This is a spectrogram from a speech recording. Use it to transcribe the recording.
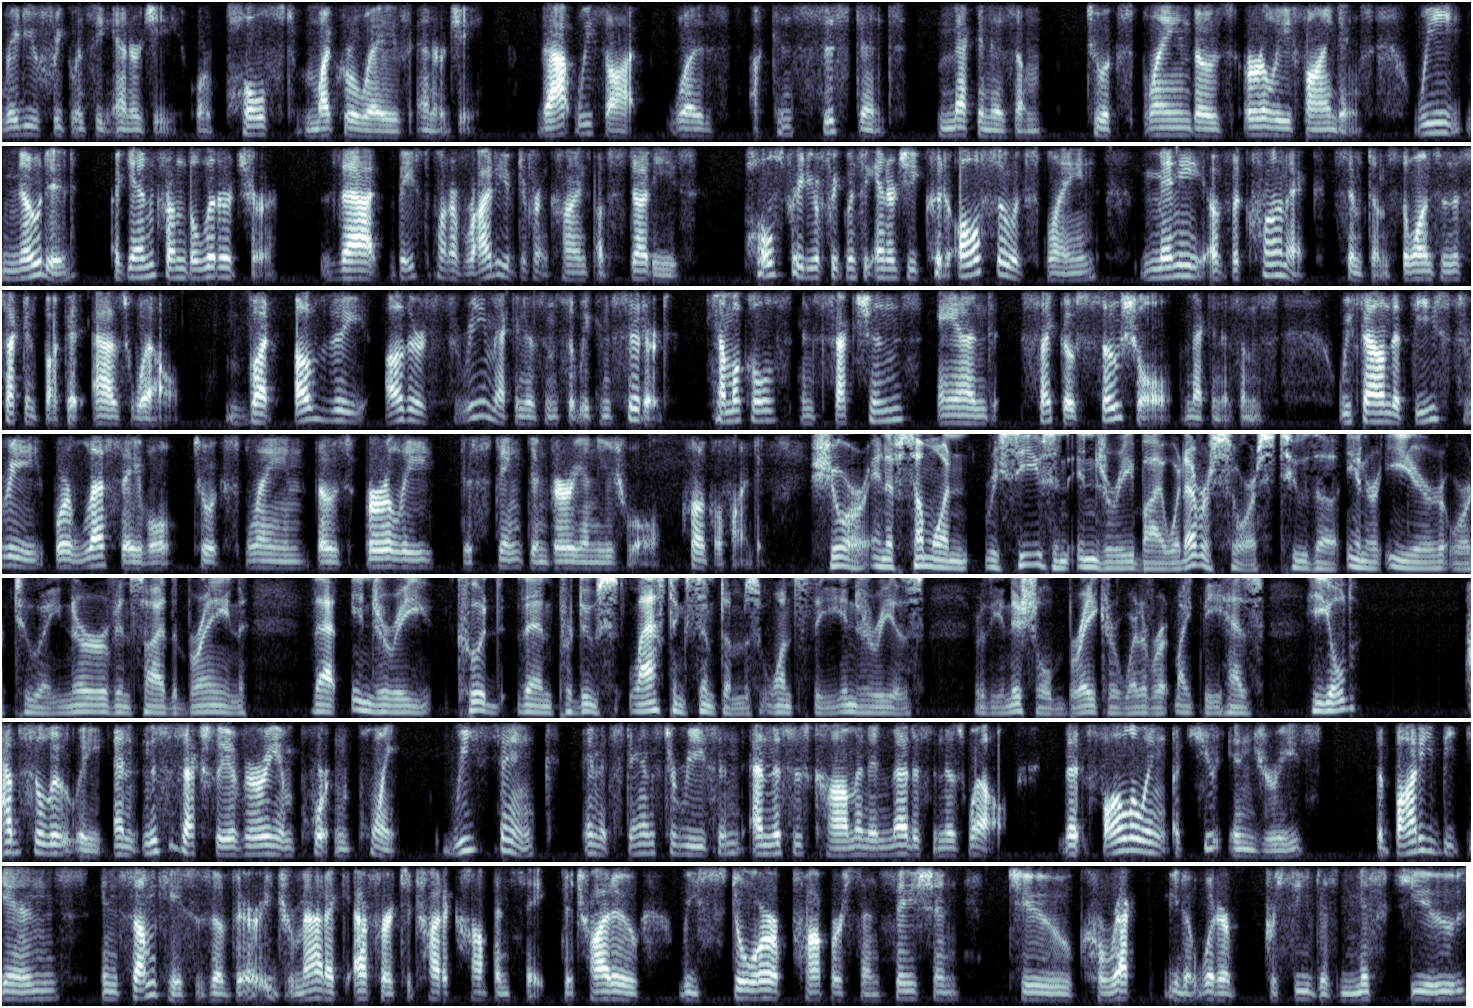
radiofrequency energy or pulsed microwave energy. That we thought was a consistent mechanism to explain those early findings. We noted, again from the literature, that based upon a variety of different kinds of studies, pulsed radiofrequency energy could also explain many of the chronic symptoms, the ones in the second bucket as well. But of the other three mechanisms that we considered, chemicals, infections, and psychosocial mechanisms, we found that these three were less able to explain those early, distinct, and very unusual clinical findings. Sure. And if someone receives an injury by whatever source to the inner ear or to a nerve inside the brain, that injury could then produce lasting symptoms once the injury is, or the initial break or whatever it might be, has healed? Absolutely. And this is actually a very important point. We think and it stands to reason, and this is common in medicine as well, that following acute injuries, the body begins, in some cases, a very dramatic effort to try to compensate, to try to restore proper sensation, to correct, you know, what are perceived as miscues,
